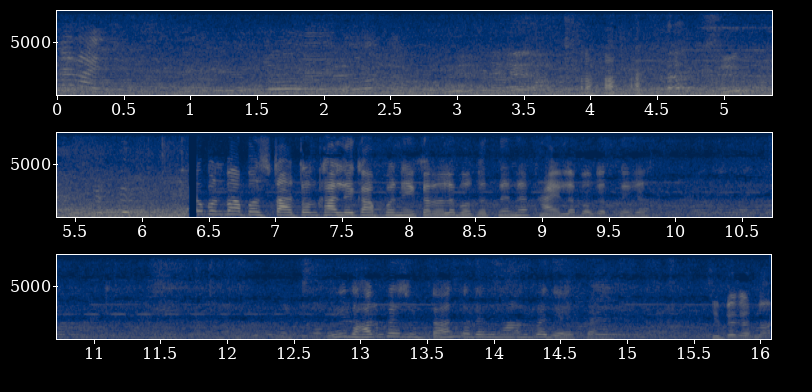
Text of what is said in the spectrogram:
नाही राहिली. पण बाबा स्टार्टर खाले का आपण हे करायला बघत नाही ना? खायला बघत नाही जास्त. हे दहा रुपये सुटतात ना त्याला दहा रुपये द्यायचा. जीपे कर ना.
